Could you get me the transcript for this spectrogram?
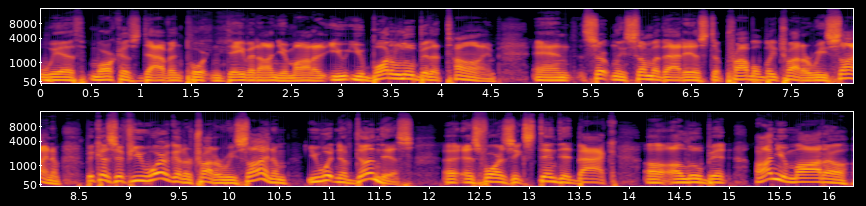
with Marcus Davenport and David Onyemata. You you bought a little bit of time, and certainly some of that is to probably try to re-sign him. Because if you were going to try to re-sign him, you wouldn't have done this. Uh, as far as extended back uh, a little bit, Onyemata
